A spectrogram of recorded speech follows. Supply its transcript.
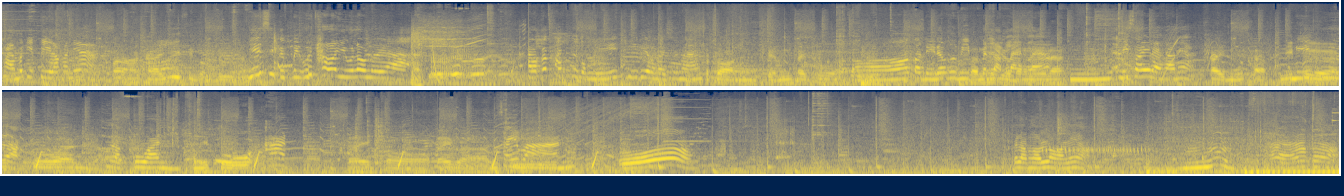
ขายมากี่ปีแล้วคะเนี่ยก็ขาย 20กว่าปีครับ20กว่าปี อุ้ยเท่าอายุเราเลยอะ เราก็ตั้งอยู่ตรงนี้ที่เดียวเลยใช่ไหมแต่ก่อนเข็นไปทั่ว อ๋อ ตอนนี้ก็คือมีตอนนี้เป็นหลักแหล่งแล้วอยู่ตรงนี้นะอืมอันนี้ไส้อะไรคะเนี่ย ไข่หมูสับอันนี่นี้เปลือกเผือกกวนเผือกกวนอันนี้ปูอัดไส้กรอกไส้หวานไส้หวาน โอ้ กำลังร้อนๆเลยอะ อืมอร่อยมากเลยอะ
